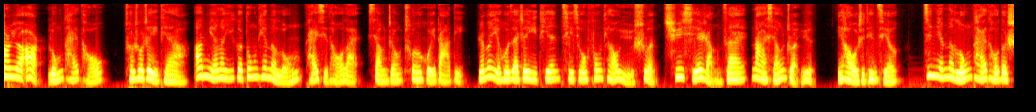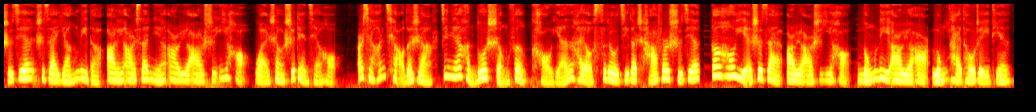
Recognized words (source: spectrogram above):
二月二，龙抬头。传说这一天啊，安眠了一个冬天的龙抬起头来，象征春回大地。人们也会在这一天祈求风调雨顺、驱邪攘灾、纳祥转运。你好，我是天晴。今年的龙抬头的时间是在阳历的二零二三年二月二十一号晚上十点前后。而且很巧的是啊，今年很多省份考研还有四六级的查分时间，刚好也是在二月二十一号，农历二月二龙抬头这一天。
